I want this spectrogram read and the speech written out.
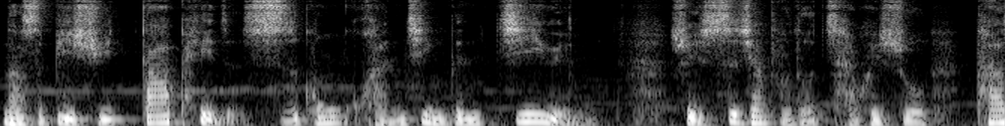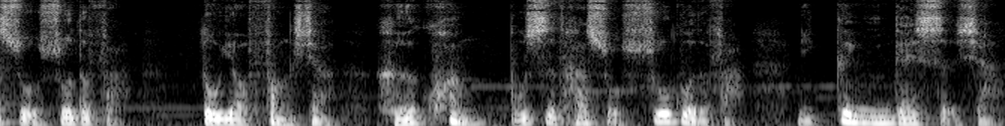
那是必须搭配着时空环境跟机缘，所以释迦佛陀才会说他所说的法都要放下，何况不是他所说过的法，你更应该舍下。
